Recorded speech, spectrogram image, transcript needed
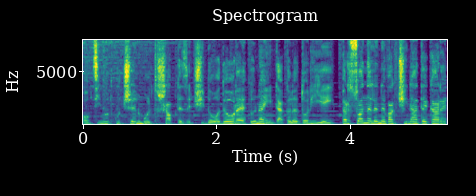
obținut cu cel mult 72 de ore înaintea călătoriei. Persoanele nevaccinate care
